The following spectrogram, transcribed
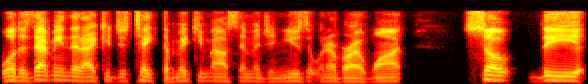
well, does that mean that I could just take the Mickey Mouse image and use it whenever I want? So the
